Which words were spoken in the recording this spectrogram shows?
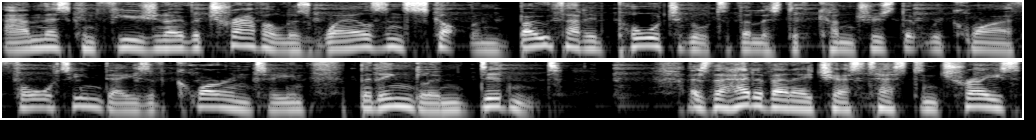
And there's confusion over travel as Wales and Scotland both added Portugal to the list of countries that require 14 days of quarantine, but England didn't. As the head of NHS Test and Trace,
